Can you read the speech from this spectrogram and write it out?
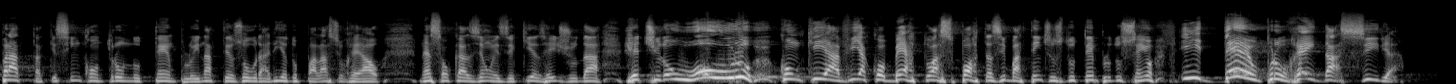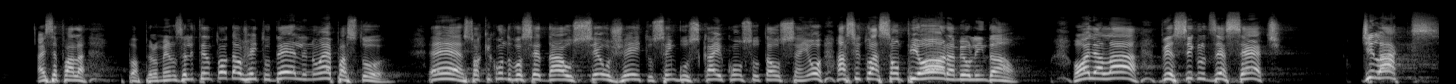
prata que se encontrou no templo e na tesouraria do palácio real. Nessa ocasião, Ezequias, rei de Judá, retirou o ouro com que havia coberto as portas e batentes do templo do Senhor e deu para o rei da Síria. Aí você fala, pelo menos ele tentou dar o jeito dele, não é, pastor? É, só que quando você dá o seu jeito, sem buscar e consultar o Senhor, a situação piora, meu lindão. Olha lá, versículo 17 de Lax.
